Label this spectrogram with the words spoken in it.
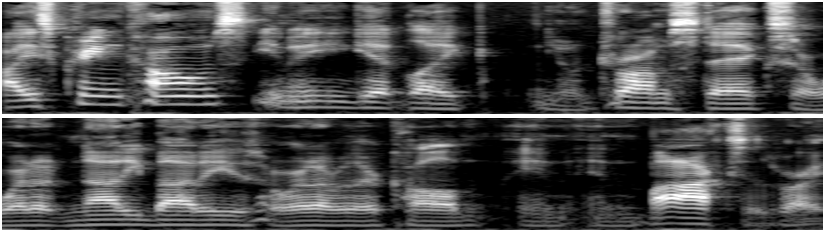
ice cream cones. You know, you get like you know drumsticks or whatever, nutty buddies or whatever they're called in, in boxes, right?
